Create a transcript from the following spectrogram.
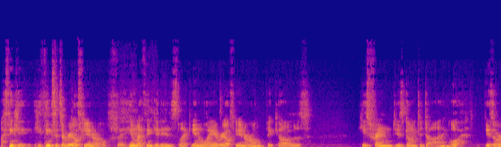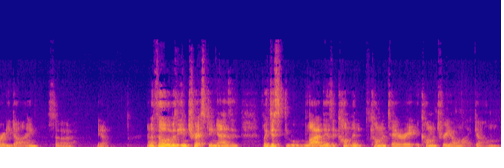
I think he, he thinks it's a real funeral. For him, I think it is, like, in a way, a real funeral because his friend is going to die or is already dying. So, yeah. And I thought it was interesting as, a, like, just lightly as a comment commentary, a commentary on, like, um,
